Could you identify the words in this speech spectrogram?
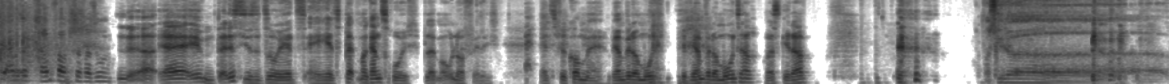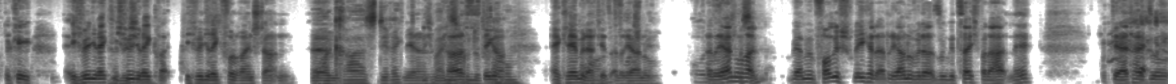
Die alle so krampfhaft zu versuchen. Ja, ja, ja, eben. Das ist dieses so. Jetzt, ey, jetzt bleibt mal ganz ruhig. Bleibt mal unauffällig. Herzlich willkommen, ey. Wir haben wieder, Mon wir haben wieder Montag. Was geht ab? Was geht ab? Okay, ich will direkt, ich will direkt, ich will direkt voll reinstarten. Boah, Ähm, krass, direkt ja, nicht mal eine krass, Sekunde Digga. frei rum. erklär mir das Boah, jetzt, Adriano. Ohne Adriano Was hat, wir haben im Vorgespräch hat Adriano wieder so gezeigt, was er hat, ne? Der hat halt so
